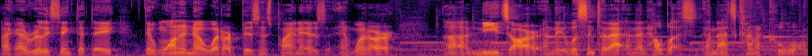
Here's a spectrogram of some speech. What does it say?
Like I really think that they they want to know what our business plan is and what our uh, needs are, and they listen to that and then help us, and that's kind of cool.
